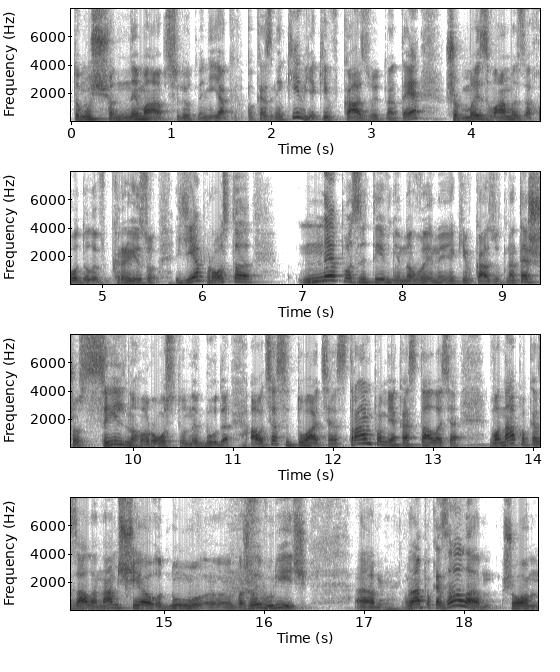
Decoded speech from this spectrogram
тому що нема абсолютно ніяких показників, які вказують на те, щоб ми з вами заходили в кризу. Є просто. Непозитивні новини, які вказують на те, що сильного росту не буде. А оця ситуація з Трампом, яка сталася, вона показала нам ще одну е, важливу річ. Е, вона показала, що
